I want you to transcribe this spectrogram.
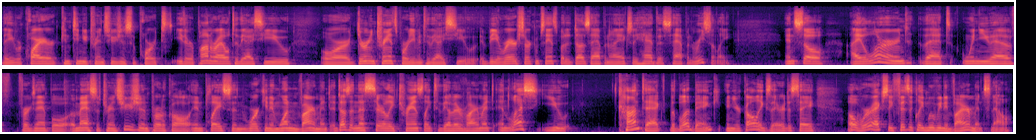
they require continued transfusion support either upon arrival to the ICU or during transport even to the ICU. It'd be a rare circumstance, but it does happen, and I actually had this happen recently. And so I learned that when you have, for example, a massive transfusion protocol in place and working in one environment, it doesn't necessarily translate to the other environment unless you contact the blood bank and your colleagues there to say, oh, we're actually physically moving environments now.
